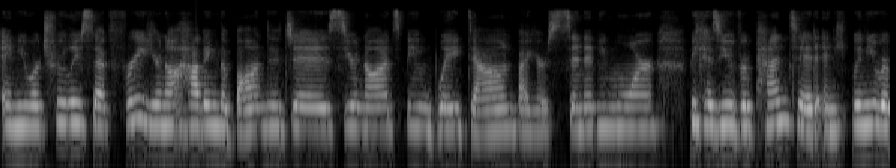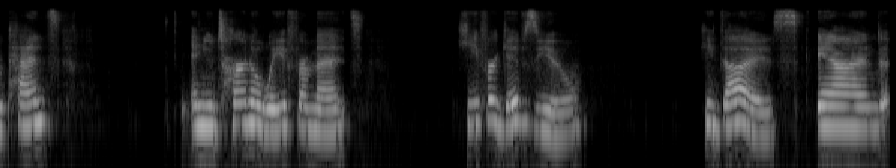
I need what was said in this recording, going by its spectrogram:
and you are truly set free. You're not having the bondages, you're not being weighed down by your sin anymore because you've repented. And when you repent and you turn away from it, He forgives you. He does. And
